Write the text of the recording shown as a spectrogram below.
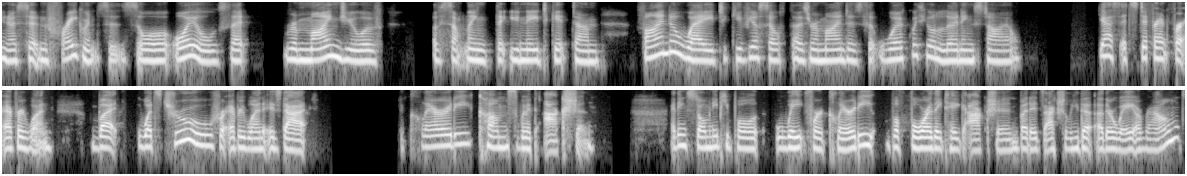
you know, certain fragrances or oils that remind you of of something that you need to get done. Find a way to give yourself those reminders that work with your learning style. Yes, it's different for everyone. But what's true for everyone is that clarity comes with action. I think so many people wait for clarity before they take action, but it's actually the other way around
